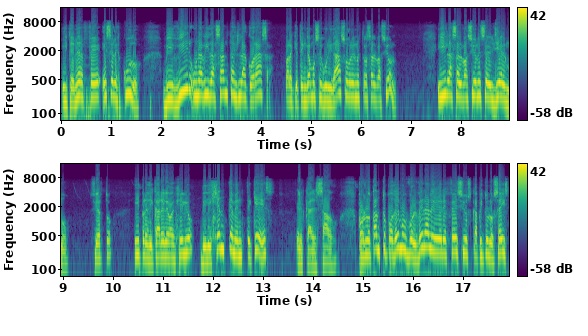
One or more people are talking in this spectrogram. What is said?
y tener fe es el escudo. Vivir una vida santa es la coraza para que tengamos seguridad sobre nuestra salvación. Y la salvación es el yelmo, ¿cierto? Y predicar el Evangelio diligentemente, ¿qué es? El calzado. Por lo tanto, podemos volver a leer Efesios capítulo 6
